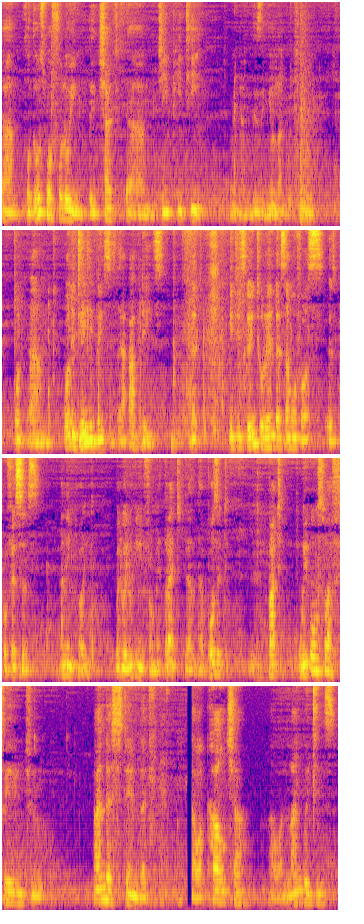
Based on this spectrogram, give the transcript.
um, for those who are following the chat um, GPT, I mean, this is a new language, on, um, on a daily basis, there are updates that it is going to render some of us as professors unemployed but we're looking from a threat. They're, they're positive. But we also are failing to understand that our culture, our languages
